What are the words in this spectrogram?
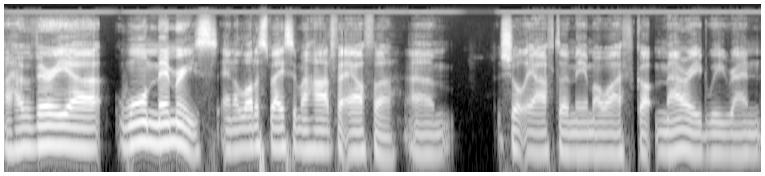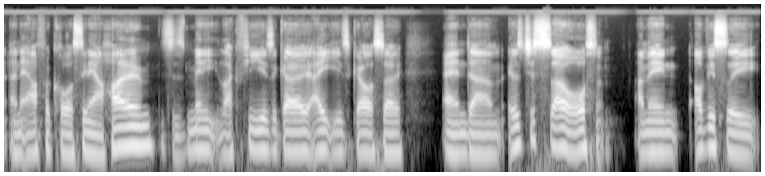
I have a very uh, warm memories and a lot of space in my heart for Alpha. Um, shortly after me and my wife got married, we ran an alpha course in our home. This is many, like a few years ago, eight years ago or so. And um, it was just so awesome. I mean, obviously,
